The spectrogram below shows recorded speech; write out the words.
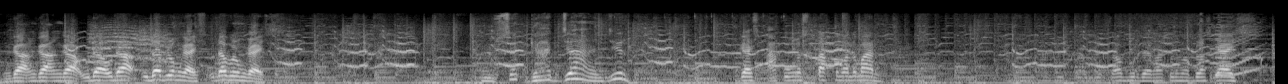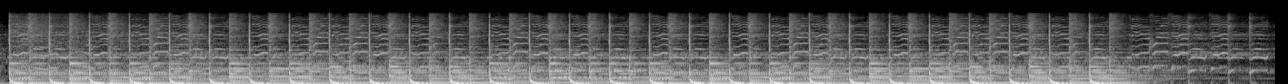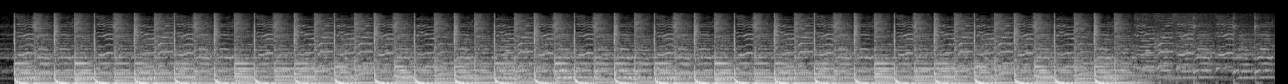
Enggak, enggak, enggak. Udah, udah, udah belum guys? Udah belum guys? Buset gajah anjir. Guys, aku ngestak teman-teman. Kabur, kabur, kabur dari aku 15 guys.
